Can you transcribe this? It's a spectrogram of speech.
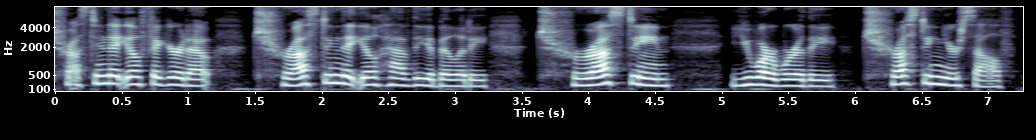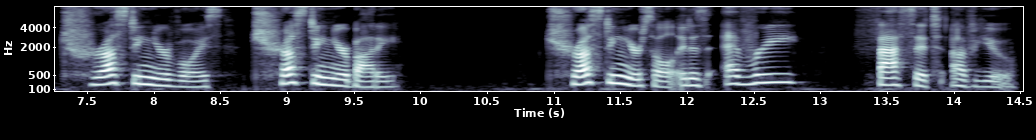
Trusting that you'll figure it out, trusting that you'll have the ability, trusting you are worthy, trusting yourself, trusting your voice, trusting your body, trusting your soul. It is every facet of you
